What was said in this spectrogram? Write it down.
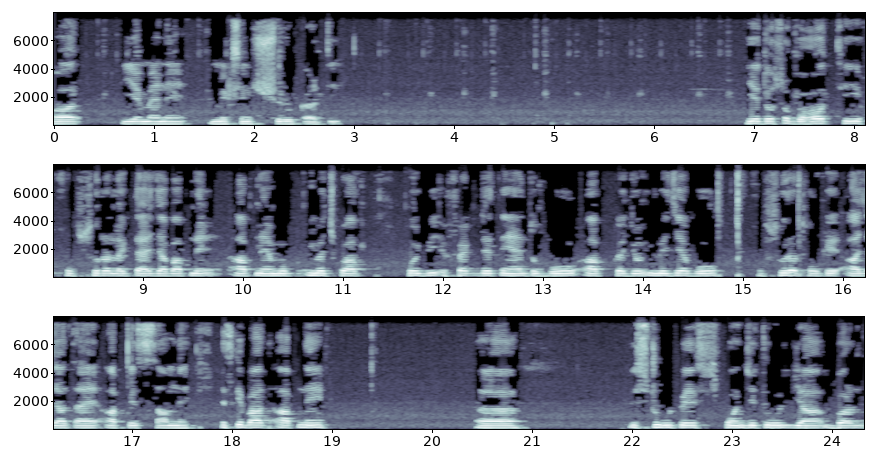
और ये मैंने मिक्सिंग शुरू कर दी। ये दोस्तों बहुत ही खूबसूरत लगता है। जब आपने आपने इमेज को आप कोई भी इफ़ेक्ट देते हैं तो वो आपका जो इमेज है, वो खूबसूरत होके आ जाता है आपके सामने। इसके बाद आपने आ, इस टूल पे स्पॉन्जी टूल या बर्न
